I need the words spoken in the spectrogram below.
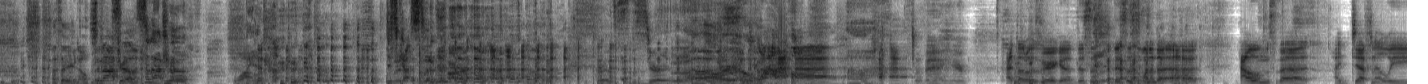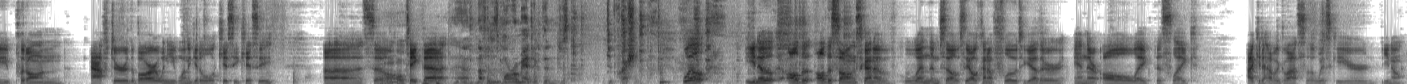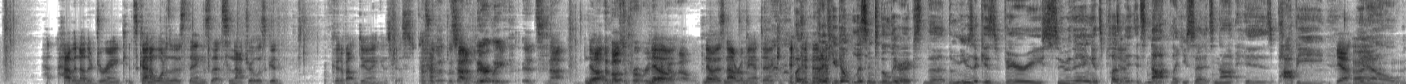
That's how you can open. Sinatra. Sinatra. Wow. Disgust. this, this is your hard open. a bang here. I thought it was very good. This is this is one of the uh, albums that I definitely put on after the bar when you want to get a little kissy kissy. Uh, so Oh. take that. Yeah, nothing's more romantic than just depression. Well, you know, all the all the songs kind of lend themselves. They all kind of flow together, and they're all like this. Like, I could have a glass of whiskey, or you know, ha- have another drink. It's kind of one of those things that Sinatra was good good about doing. Is just I'm sure the, the sound of lyrically, it's not, No. not the most appropriate no, album. no, it's not romantic. But but if you don't listen to the lyrics, the the music is very soothing. It's pleasant. Yeah. It- It's not like you said. It's not his poppy. yeah, You know,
